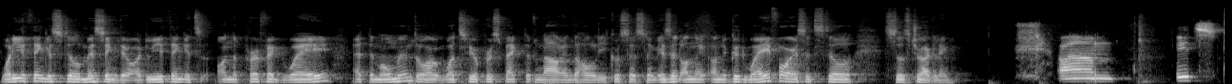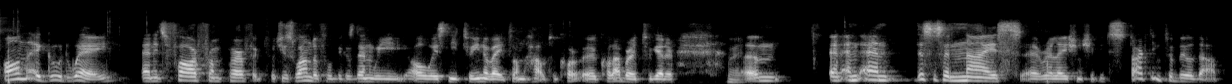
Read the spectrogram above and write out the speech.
What do you think is still missing there, or do you think it's on the perfect way at the moment, or what's your perspective now in the whole ecosystem? Is it on the on a good wave, or is it still still struggling? Um, it's on a good way and it's far from perfect, which is wonderful because then we always need to innovate on how to co- uh, collaborate together. Right. Um, and, and, and this is a nice uh, relationship. It's starting to build up.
